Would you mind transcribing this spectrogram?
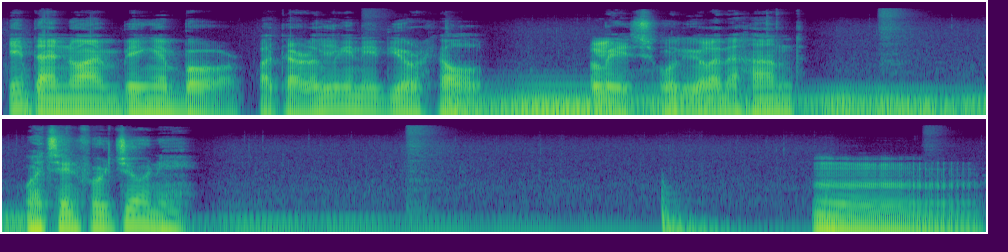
Kid, I know I'm being a bore, but I really need your help. Please, will you lend a hand? What's in for Johnny? Hmm.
